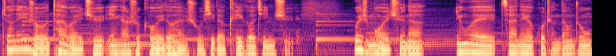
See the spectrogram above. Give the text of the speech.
这样的一首《太委屈》，应该是各位都很熟悉的 K 歌金曲。为什么委屈呢？因为在那个过程当中，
